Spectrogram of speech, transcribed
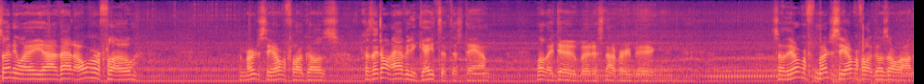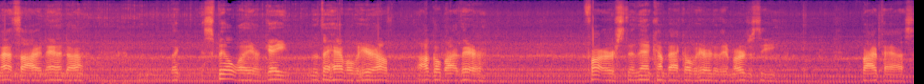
So anyway, uh, that overflow, emergency overflow goes, because they don't have any gates at this dam. Well, they do, but it's not very big. So the over, emergency overflow goes over on that side, and uh, spillway or gate that they have over here, I'll, I'll go by there first and then come back over here to the emergency bypass.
